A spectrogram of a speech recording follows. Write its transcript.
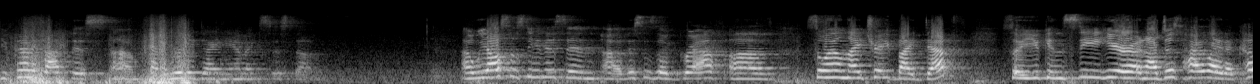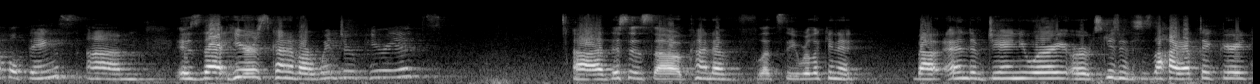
you've kind of got this um, kind of really dynamic system. Uh, we also see this in, uh, this is a graph of soil nitrate by depth. So you can see here, and I'll just highlight a couple things. Um, is that here's kind of our winter periods. Uh, this is uh, kind of, let's see, we're looking at about end of January, or excuse me, this is the high uptake period,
